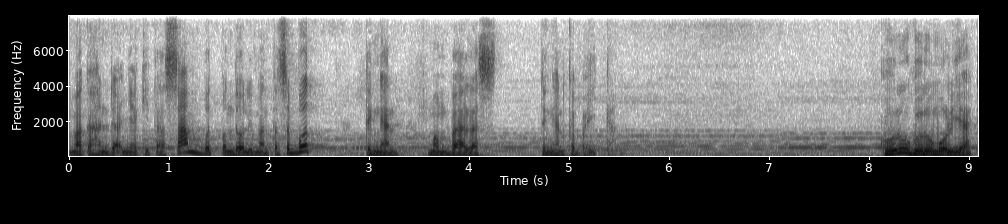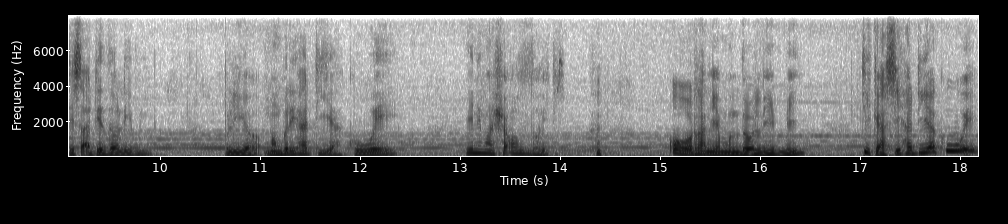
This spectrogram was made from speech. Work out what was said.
maka hendaknya kita sambut pendoliman tersebut dengan membalas dengan kebaikan. Guru-guru mulia di saat didolimi, beliau memberi hadiah kue. Ini Masya Allah ini. Orang yang mendolimi dikasih hadiah kue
